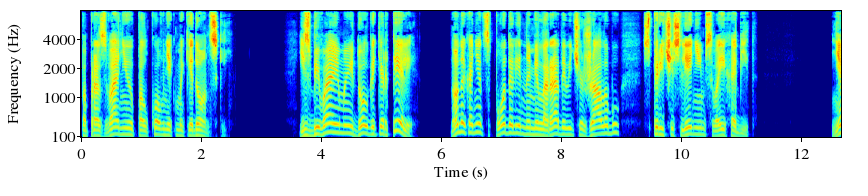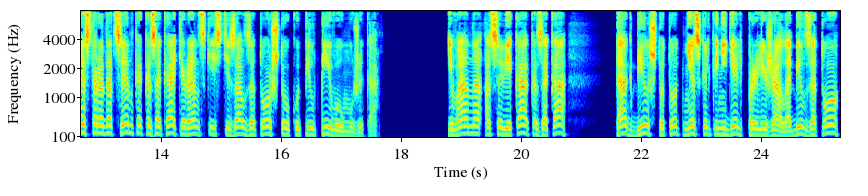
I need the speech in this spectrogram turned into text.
по прозванию полковник Македонский. Избиваемые долго терпели, но, наконец, подали на Милорадовича жалобу с перечислением своих обид. Нестора Доценко казака тиранский истязал за то, что купил пиво у мужика. Ивана Осовика, казака, так бил, что тот несколько недель пролежал, а бил за то,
